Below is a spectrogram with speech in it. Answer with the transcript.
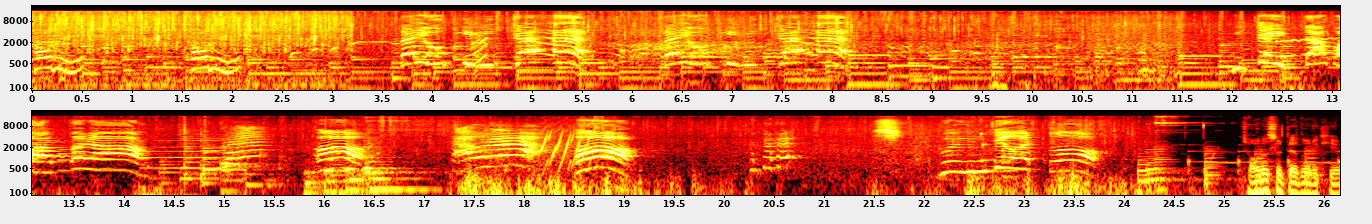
하울이요? 하울이요? 나 여기! 나 저 어렸을 때도 이렇게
